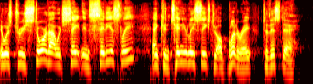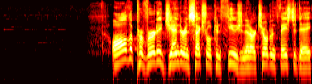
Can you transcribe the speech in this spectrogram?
It was to restore that which Satan insidiously and continually seeks to obliterate to this day. All the perverted gender and sexual confusion that our children face today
